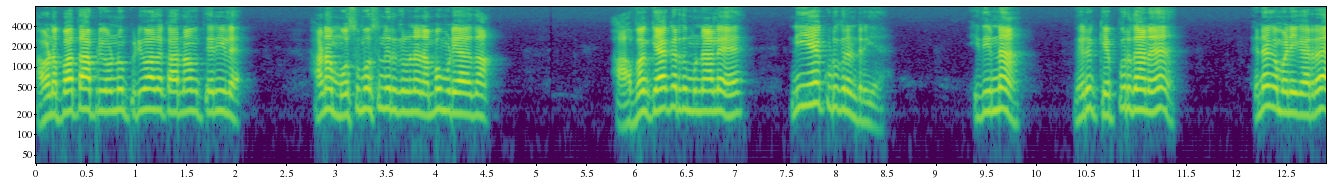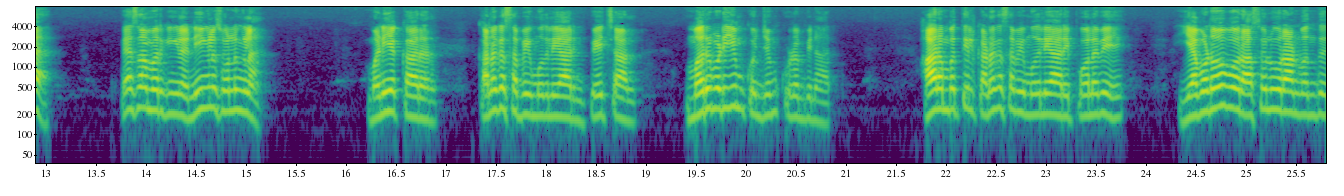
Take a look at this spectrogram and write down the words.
அவனை பார்த்தா அப்படி ஒன்றும் பிடிவாத காரணமும் தெரியல. ஆனால் மொசு மொசுன்னு இருக்கிறவனை நம்ப முடியாது தான் அவன் கேட்குறது முன்னாலே நீயே கொடுக்குறன்றிய இது என்ன? வெறும் கெப்புரு தானே? என்னங்க மணிக்காரர பேசாமல் இருக்கீங்களே நீங்களும் சொல்லுங்களேன். மணியக்காரர் கனகசபை முதலியாரின் பேச்சால் மறுபடியும் கொஞ்சம் குழம்பினார். ஆரம்பத்தில் கனகசபை முதலியாரைப் போலவே எவனோ ஒரு அசலூரான் வந்து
